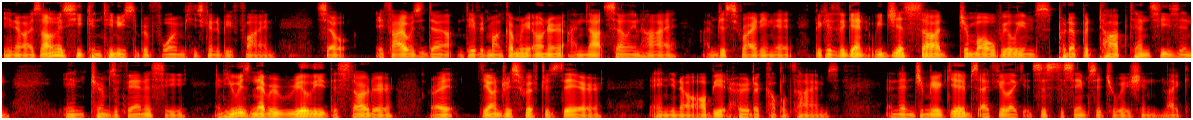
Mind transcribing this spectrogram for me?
you know as long as he continues to perform, he's gonna be fine. So if I was a David Montgomery owner, I'm not selling high. I'm just writing it because again, we just saw Jamaal Williams put up a top 10 season in terms of fantasy and he was never really the starter, right? D'Andre Swift was there and you know, albeit hurt a couple times. And then Jahmyr Gibbs, I feel like it's just the same situation. Like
